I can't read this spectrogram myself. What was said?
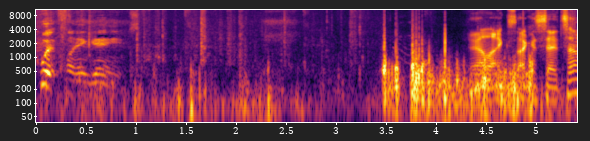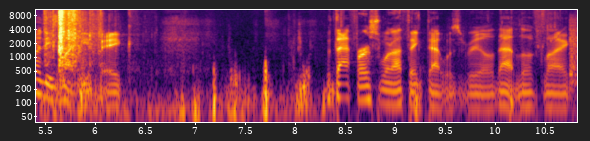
Quit playing games. Yeah, like like I said, some of these might be fake. But that first one, I think that was real. That looked like. you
